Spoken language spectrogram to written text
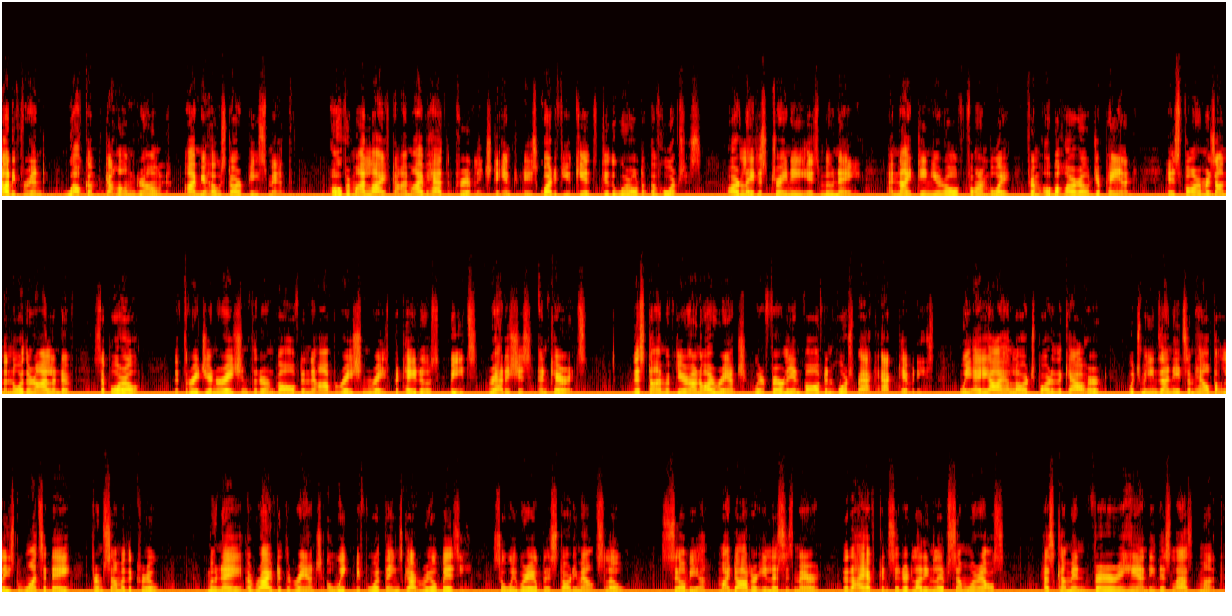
Howdy, friend. Welcome to Homegrown. I'm your host, R.P. Smith. Over my lifetime, I've had the privilege to introduce quite a few kids to the world of horses. Our latest trainee is Mune, a 19 year old farm boy from Obihiro, Japan. His farm is on the northern island of Sapporo. The three generations that are involved in the operation raise potatoes, beets, radishes, and carrots. This time of year on our ranch, we're fairly involved in horseback activities. We AI a large part of the cow herd, which means I need some help at least once a day from some of the crew. Mune arrived at the ranch a week before things got real busy, so we were able to start him out slow. Sylvia, my daughter Elissa's mare, that I have considered letting live somewhere else, has come in very handy this last month.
